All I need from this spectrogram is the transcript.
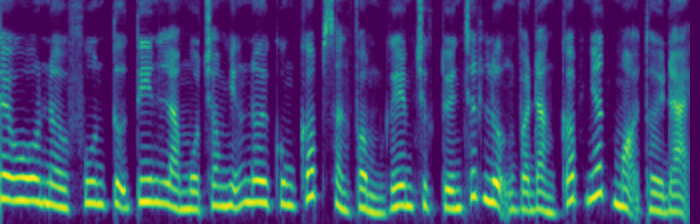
CON Full tự tin là một trong những nơi cung cấp sản phẩm game trực tuyến chất lượng và đẳng cấp nhất mọi thời đại.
